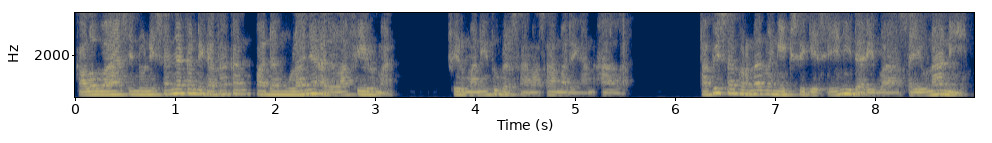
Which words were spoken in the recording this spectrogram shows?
Kalau bahasa Indonesianya kan dikatakan pada mulanya adalah firman. Firman itu bersama-sama dengan Allah. Tapi saya pernah mengeksegesi ini dari bahasa Yunani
